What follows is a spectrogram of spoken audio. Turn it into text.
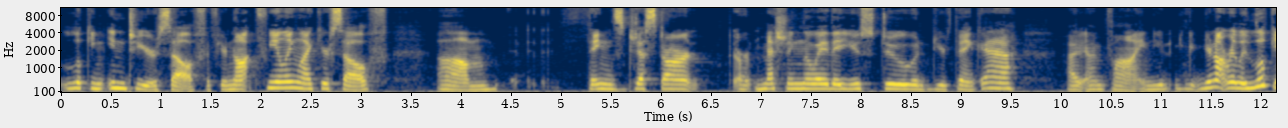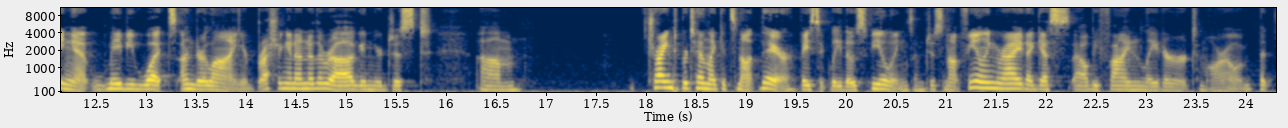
looking into yourself. If you're not feeling like yourself, um, things just aren't aren't meshing the way they used to, and you think, ah, I, I'm fine. You you're not really looking at maybe what's underlying. You're brushing it under the rug, and you're just um, trying to pretend like it's not there. Basically, those feelings. I'm just not feeling right. I guess I'll be fine later or tomorrow. But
